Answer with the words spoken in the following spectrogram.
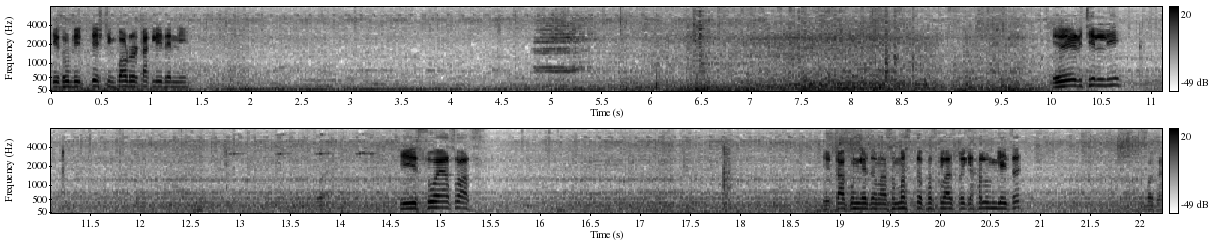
ती थोडी टेस्टिंग पावडर टाकली त्यांनी. रेड चिल्ली ही सोया सॉस हे टाकून घ्यायचं असं मस्त फर्स्ट क्लास पैकी हलवून घ्यायचं. बघा.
